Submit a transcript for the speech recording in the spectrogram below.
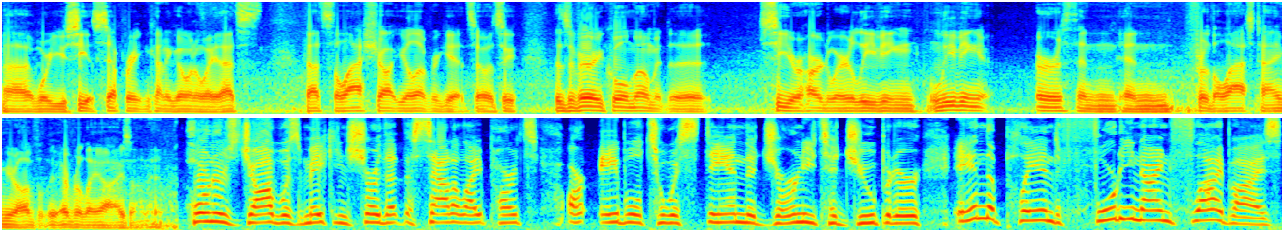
uh, where you see it separate and kind of going away, that's, that's the last shot you'll ever get. So it's a, it's a very cool moment to see your hardware leaving, leaving Earth and, and for the last time you'll ever lay eyes on it. Horner's job was making sure that the satellite parts are able to withstand the journey to Jupiter and the planned 49 flybys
